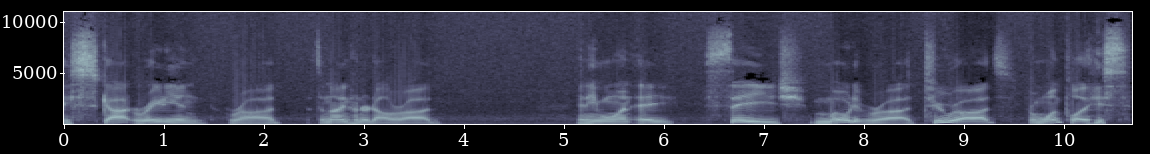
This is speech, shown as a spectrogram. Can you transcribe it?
a Scott Radian rod. That's a $900 rod. And he won a Sage Motive rod. Two rods from one place.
